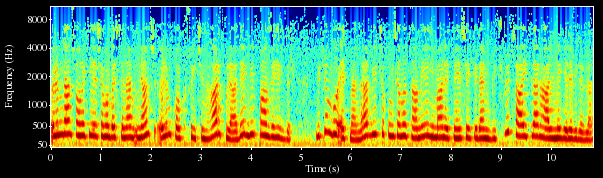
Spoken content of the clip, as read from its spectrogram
Ölümden sonraki yaşama beslenen inanç ölüm korkusu için harikulade bir panzehirdir. Bütün bu etmenler birçok insanı Tanrı'ya iman etmeye sevk eden güçlü sahipler haline gelebilirler.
